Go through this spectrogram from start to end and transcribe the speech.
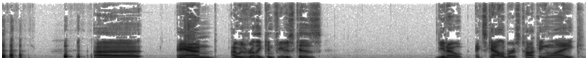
uh, and I was really confused because, you know, Excalibur's talking like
